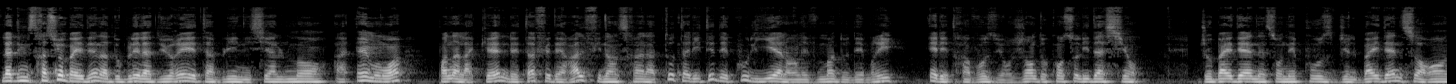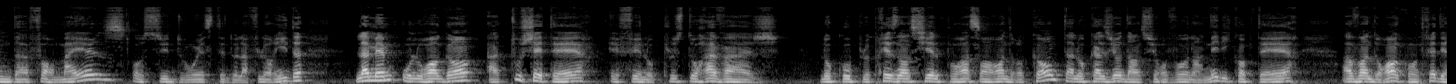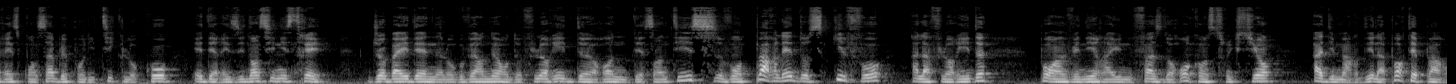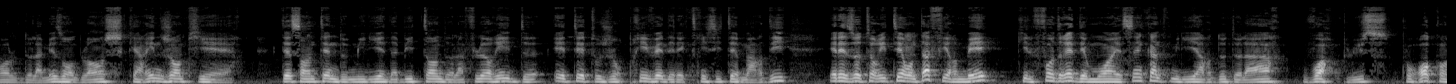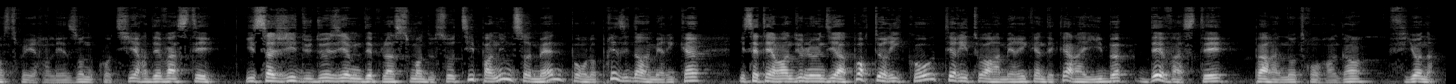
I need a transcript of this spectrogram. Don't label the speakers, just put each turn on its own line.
L'administration Biden a doublé la durée établie initialement à un mois pendant laquelle l'État fédéral financera la totalité des coûts liés à l'enlèvement de débris et des travaux urgents de consolidation. Joe Biden et son épouse Jill Biden se rendent à Fort Myers, au sud-ouest de la Floride, là même où l'ouragan a touché terre et fait le plus de ravages. Le couple présidentiel pourra s'en rendre compte à l'occasion d'un survol en hélicoptère avant de rencontrer des responsables politiques locaux et des résidents sinistrés. Joe Biden et le gouverneur de Floride, Ron DeSantis, vont parler de ce qu'il faut à la Floride pour en venir à une phase de reconstruction, a dit mardi la porte-parole de la Maison-Blanche, Karine Jean-Pierre. Des centaines de milliers d'habitants de la Floride étaient toujours privés d'électricité mardi et les autorités ont affirmé qu'il faudrait des mois et 50 milliards de dollars voire plus, pour reconstruire les zones côtières dévastées. Il s'agit du deuxième déplacement de ce type en une semaine pour le président américain. Il s'était rendu lundi à Porto Rico, territoire américain des Caraïbes, dévasté par un autre ouragan, Fiona.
